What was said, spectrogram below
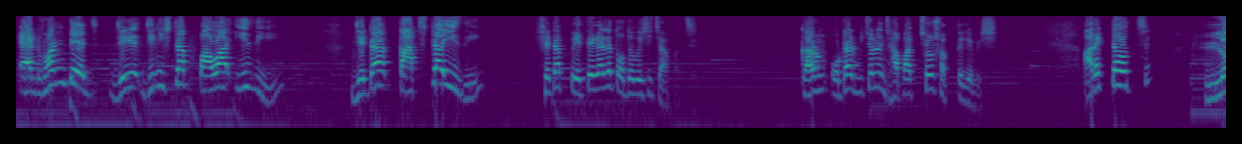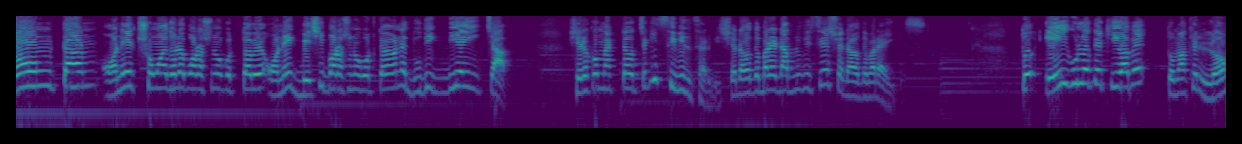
অ্যাডভান্টেজ যে জিনিসটা পাওয়া ইজি যেটা কাজটা ইজি সেটা পেতে গেলে তত বেশি চাপ আছে। কারণ ওটার পিছনে ঝাঁপাচ্ছেও সব থেকে বেশি। আরেকটা হচ্ছে লং টার্ম অনেক সময় ধরে পড়াশুনো করতে হবে, অনেক বেশি পড়াশুনো করতে হবে মানে দুদিক দিয়েই চাপ। সেরকম একটা হচ্ছে কি সিভিল সার্ভিস সেটা হতে পারে ডাব্লিউবিসিএস সেটা হতে পারে আইএস তো এইগুলোতে কি হবে? তোমাকে লং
